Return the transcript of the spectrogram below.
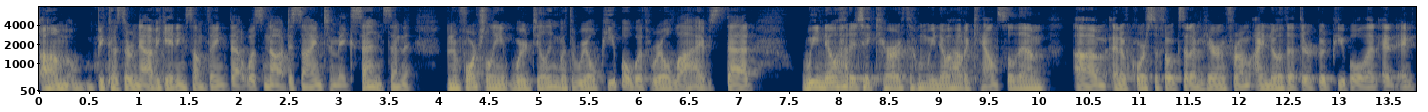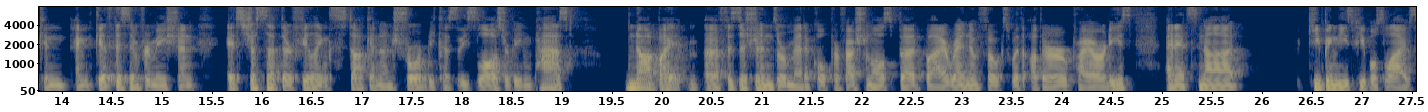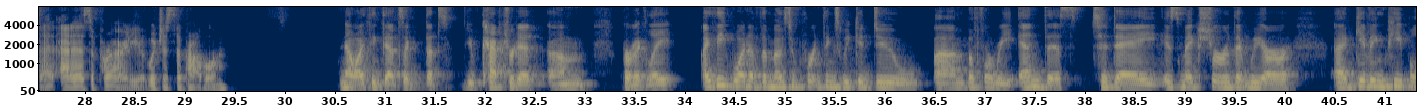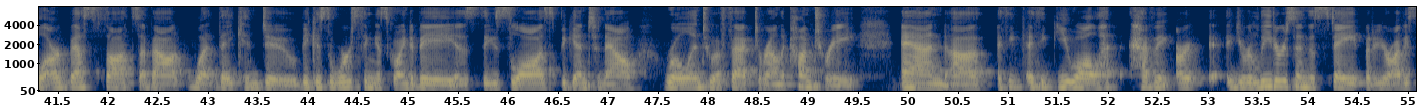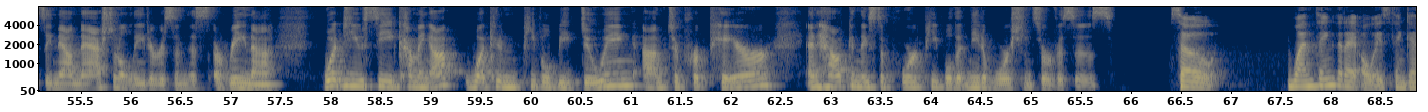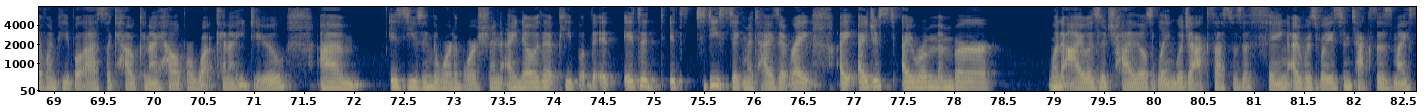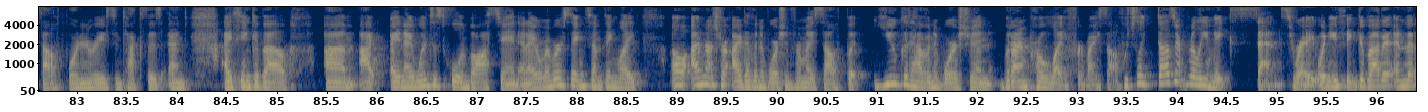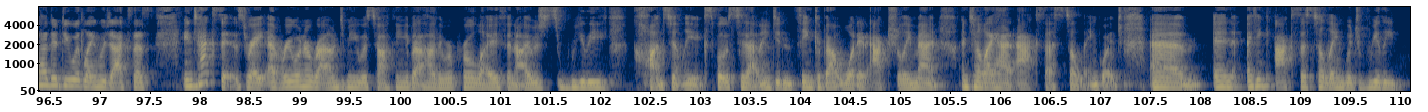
um, because they're navigating something that was not designed to make sense. And, and unfortunately, we're dealing with real people with real lives that we know how to take care of them. We know how to counsel them. Um, and of course, the folks that I'm hearing from, I know that they're good people and, and, and can and get this information. It's just that they're feeling stuck and unsure because these laws are being passed not by uh, physicians or medical professionals, but by random folks with other priorities. And it's not keeping these people's lives at, at, as a priority, which is the problem. No, I think that's a that's you've captured it um, perfectly. I think one of the most important things we could do um, before we end this today is make sure that we are uh, giving people our best thoughts about what they can do because the worst thing is going to be is these laws begin to now roll into effect around the country and uh, I think I think you all having are you're leaders in the state, but you're obviously now national leaders in this arena. What do you see coming up? What can people be doing um, to prepare, and how can they support people that need abortion services? So one thing that I always think of when people ask, like, how can I help or what can I do? Um, is using the word abortion. I know that people, it, it's a, it's to destigmatize it, right? I, I just, I remember when I was a child, language access was a thing. I was raised in Texas myself, born and raised in Texas. And I think about um, I and I went to school in Boston, and I remember saying something like, "Oh, I'm not sure I'd have an abortion for myself, but you could have an abortion, but I'm pro-life for myself," which like doesn't really make sense, right? When you think about it, and that had to do with language access in Texas, right? Everyone around me was talking about how they were pro-life, and I was just really constantly exposed to that, and I didn't think about what it actually meant until I had access to language. Um, and I think access to language really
